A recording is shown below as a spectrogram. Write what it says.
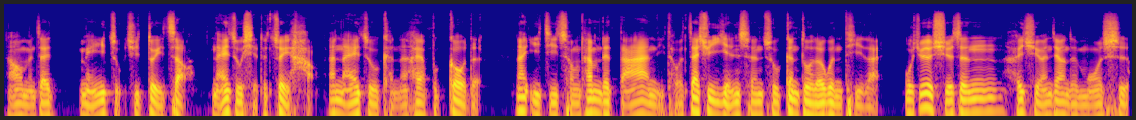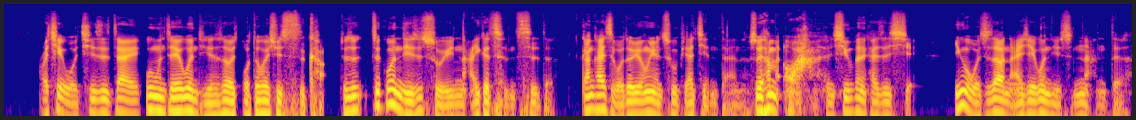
然后我们再每一组去对照哪一组写的最好，那哪一组可能还有不够的，那以及从他们的答案里头再去延伸出更多的问题来。我觉得学生很喜欢这样的模式，而且我其实，在问问这些问题的时候，我都会去思考，就是这个问题是属于哪一个层次的。刚开始我都永远出比较简单的，所以他们哇很兴奋的开始写，因为我知道哪一些问题是难的，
